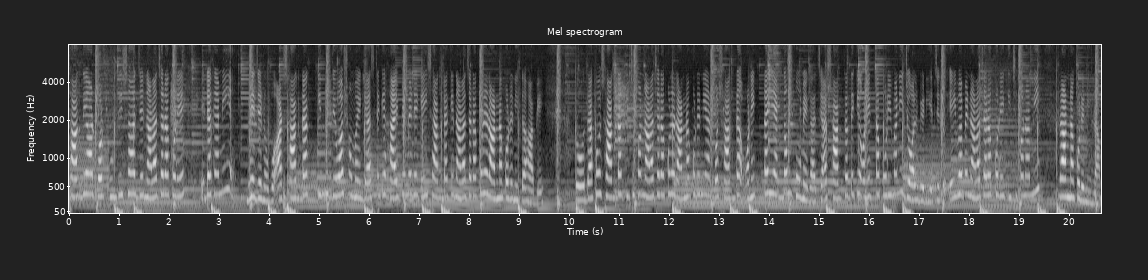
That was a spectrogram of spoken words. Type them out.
শাক দেওয়ার পর খুন্তির সাহায্যে নাড়াচাড়া করে এটাকে আমি ভেজে নেব। আর শাকটা কিন্তু দেওয়ার সময় গ্যাসটাকে হাই ফ্লেমে রেখেই শাকটাকে নাড়াচাড়া করে রান্না করে নিতে হবে। তো দেখো শাকটা কিছুক্ষণ নাড়াচাড়া করে রান্না করে নেওয়ার পর শাকটা অনেকটাই একদম কমে গেছে আর শাকটা থেকে অনেকটা পরিমাণই জল বেরিয়েছে। তো এইভাবে নাড়াচাড়া করে কিছুক্ষণ আমি রান্না করে নিলাম।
